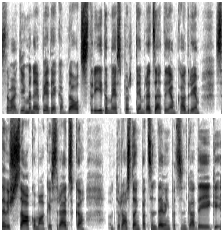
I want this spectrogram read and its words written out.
savā ģimenē pietiekami daudz strīdamies par tiem redzētajiem kadriem. Sevišķi sākumā, kad es redzu, ka tur 18, 19 gadīgi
